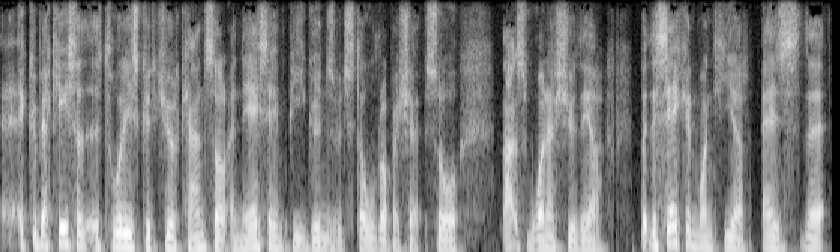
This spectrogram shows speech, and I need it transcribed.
It could be a case that the Tories could cure cancer and the SNP goons would still rubbish it. So that's one issue there. But the second one here is that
